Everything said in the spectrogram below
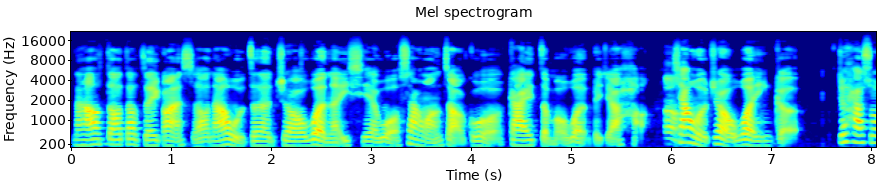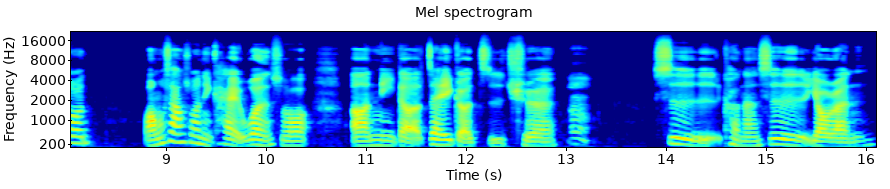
然后到到这一关的时候，然后我真的就问了一些我上网找过该怎么问比较好，像我就有问一个，就他说网络上说你可以问说，呃，你的这一个职缺，嗯，是可能是有人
